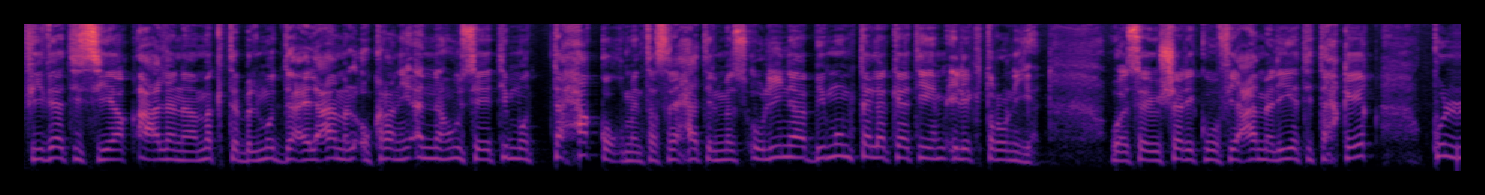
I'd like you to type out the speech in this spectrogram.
في ذات السياق أعلن مكتب المدعي العام الأوكراني أنه سيتم التحقق من تصريحات المسؤولين بممتلكاتهم إلكترونيا. وسيشارك في عملية التحقيق كل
